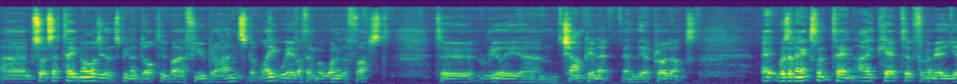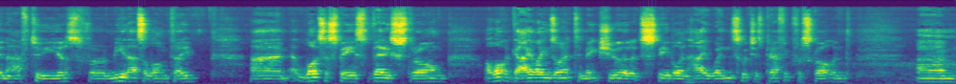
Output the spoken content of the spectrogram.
Um, so it's a technology that's been adopted by a few brands but Lightwave I think were one of the first to really um, champion it in their products. It was an excellent tent. I kept it for maybe a year and a half, two years. For me that's a long time. Um, lots of space, very strong a lot of guy lines on it to make sure that it's stable in high winds, which is perfect for Scotland. Um,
